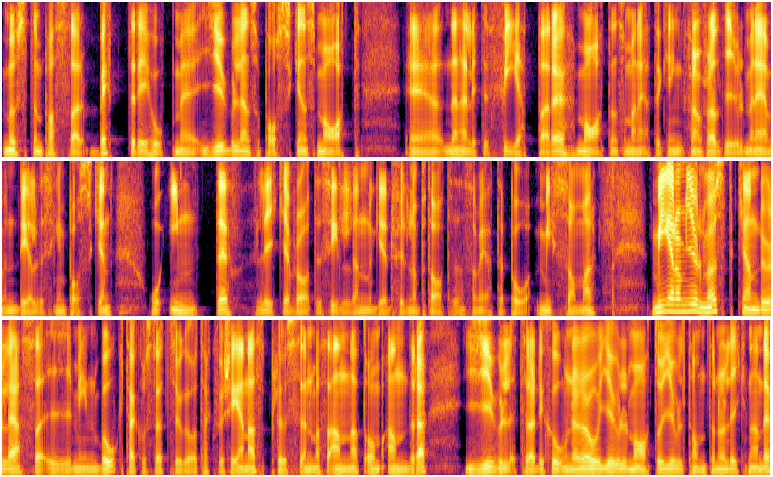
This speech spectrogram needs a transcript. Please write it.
musten passar bättre ihop med julens och påskens mat eh, den här lite fetare maten som man äter kring framförallt jul men även delvis kring påsken och inte lika bra till sillen, gräddfilen och potatisen som vi äter på midsommar. Mer om julmust kan du läsa i min bok Tack och stöttsuga och tack för senast plus en massa annat om andra jultraditioner och julmat och jultomten och liknande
